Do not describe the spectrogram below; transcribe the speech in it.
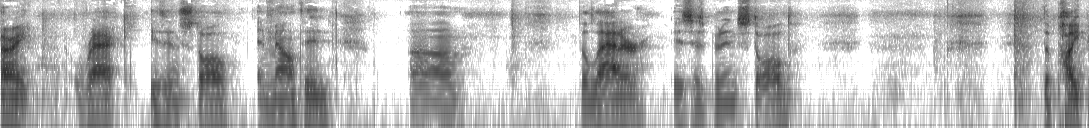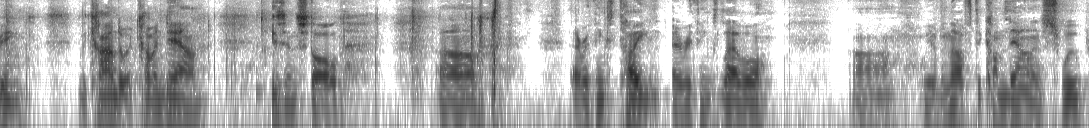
All right, rack is installed and mounted. Um, the ladder is has been installed. The piping, the conduit coming down is installed. Um, everything's tight, everything's level. Um, we have enough to come down and swoop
